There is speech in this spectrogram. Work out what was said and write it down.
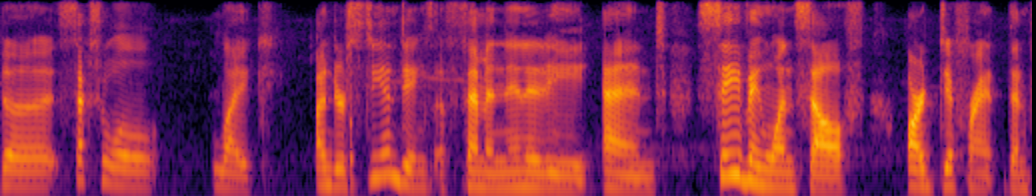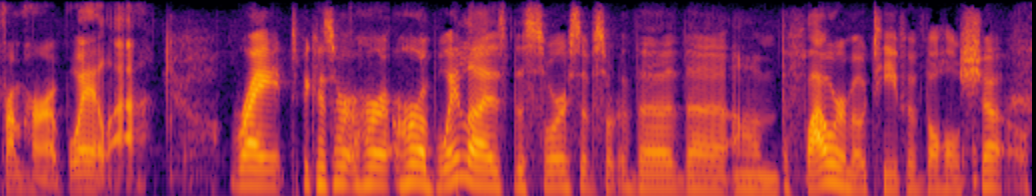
the sexual like understandings of femininity and saving oneself are different than from her abuela. Right, because her, her her abuela is the source of sort of the the um the flower motif of the whole show.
